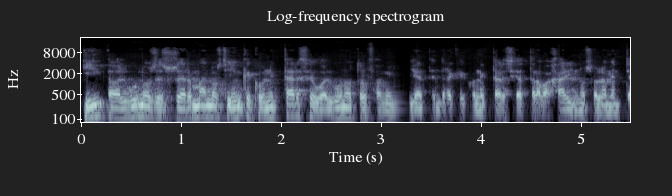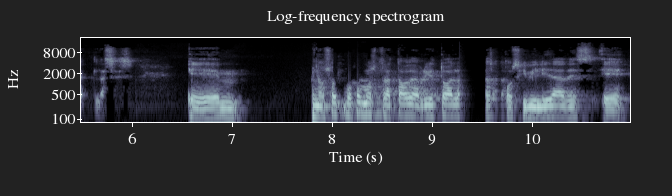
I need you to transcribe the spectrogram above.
y algunos de sus hermanos tienen que conectarse o algún otro familiar tendrá que conectarse a trabajar y no solamente a clases. Em, nosotros hemos tratado de abrir todas las posibilidades eh,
